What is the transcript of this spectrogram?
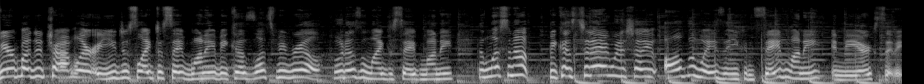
you're a budget traveler or you just like to save money, because let's be real, who doesn't like to save money? Then listen up, because today I'm going to show you all the ways that you can save money in New York City.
